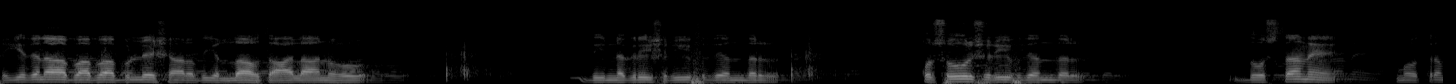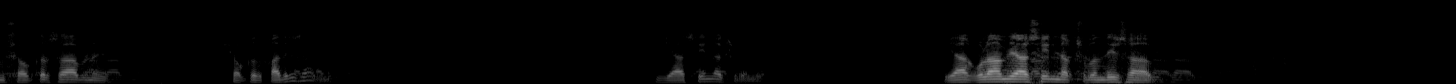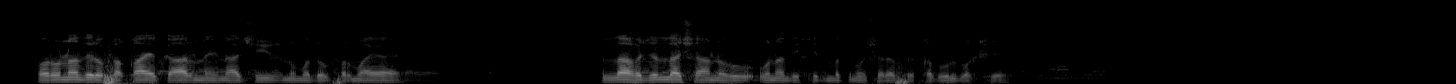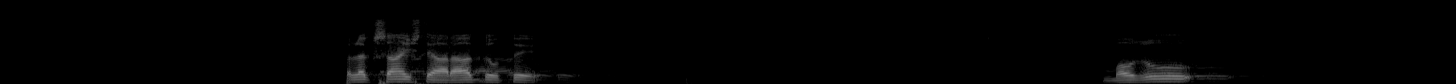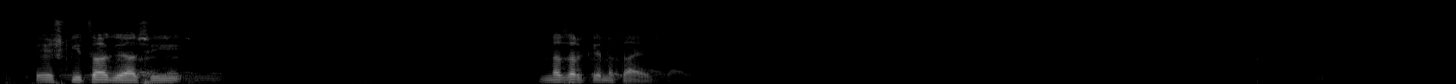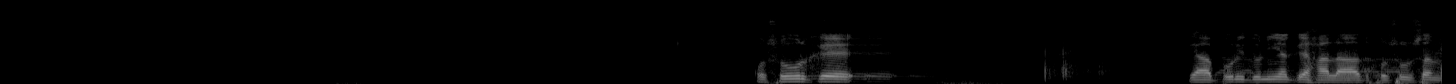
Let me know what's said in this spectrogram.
سیدنا بابا بلے شاہ رضی اللہ تعالی عنہ دی نگری شریف دے اندر، قصور شریف دے اندر دوستان نے، محترم شوکر صاحب نے شوکت قادری صاحب نے، یاسین نقش بندی۔ یا غلام یاسین نقش بندی صاحب اور انہوں نے رفقائے کار نے ناچیز نو مدب فرمایا ہے۔ اللہ جل شانہ انہوں دی خدمت نو شرف قبول بخشے۔ فلکساں اشتہارات دے اتے موضوع پیش کیتا گیا سی نظر کے نتائج۔ قصور کے کیا پوری دنیا کے حالات، خصوصاً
